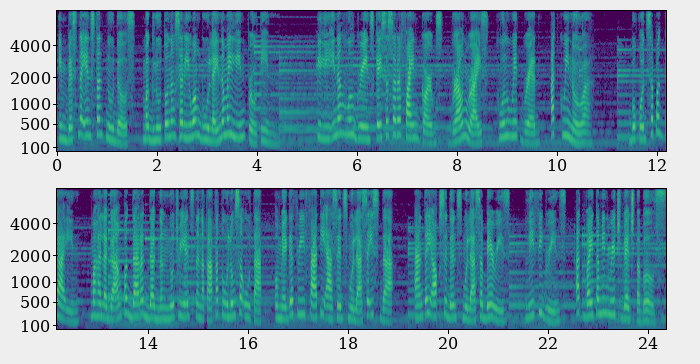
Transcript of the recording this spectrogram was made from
Imbes na instant noodles, magluto ng sariwang gulay na may lean protein. Piliin ang whole grains kaysa sa refined carbs, brown rice, whole wheat bread, at quinoa. Bukod sa pagkain, mahalaga ang pagdaragdag ng nutrients na nakakatulong sa utak, omega-3 fatty acids mula sa isda, antioxidants mula sa berries, leafy greens, at vitamin-rich vegetables.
